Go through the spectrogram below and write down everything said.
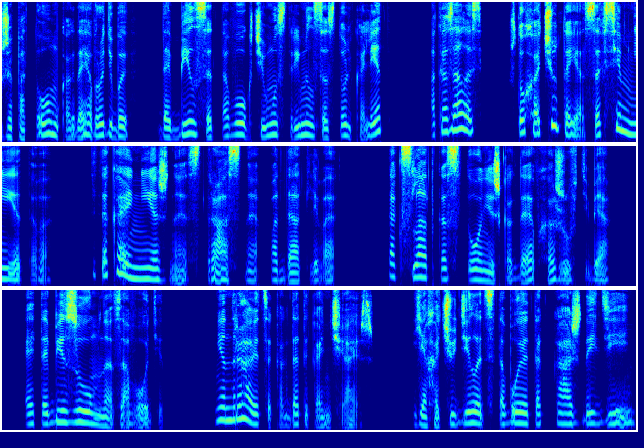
Уже потом, когда я вроде бы добился того, к чему стремился столько лет, оказалось, что хочу-то я совсем не этого. Ты такая нежная, страстная, податливая. Так сладко стонешь, когда я вхожу в тебя. Это безумно заводит. Мне нравится, когда ты кончаешь. Я хочу делать с тобой это каждый день.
